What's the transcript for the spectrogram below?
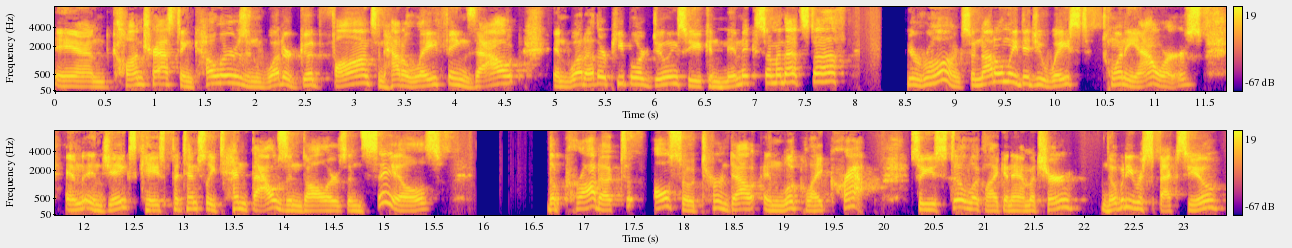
and contrasting colors and what are good fonts and how to lay things out and what other people are doing so you can mimic some of that stuff. You're wrong. So not only did you waste 20 hours, and in Jake's case, potentially $10,000 in sales, the product also turned out and looked like crap. So you still look like an amateur. Nobody respects you,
